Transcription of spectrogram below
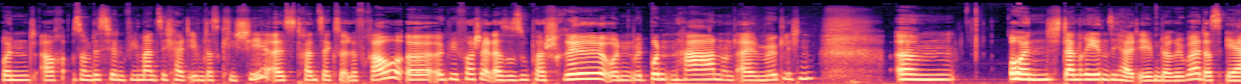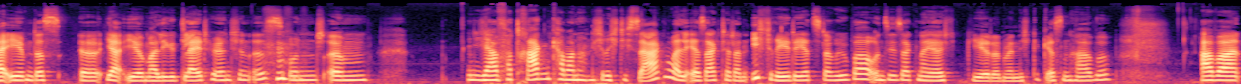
Und auch so ein bisschen, wie man sich halt eben das Klischee als transsexuelle Frau äh, irgendwie vorstellt, also super schrill und mit bunten Haaren und allem Möglichen. Ähm, und dann reden sie halt eben darüber, dass er eben das äh, ja, ehemalige Gleithörnchen ist. Und ähm, ja, vertragen kann man noch nicht richtig sagen, weil er sagt ja dann, ich rede jetzt darüber und sie sagt, naja, ich gehe dann, wenn ich gegessen habe. Aber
